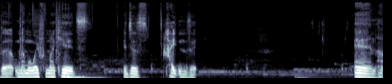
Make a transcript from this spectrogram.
the when I'm away from my kids, it just heightens it. And I,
